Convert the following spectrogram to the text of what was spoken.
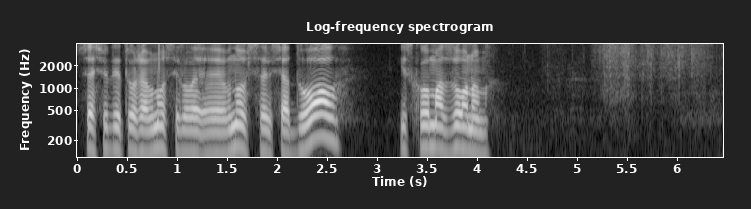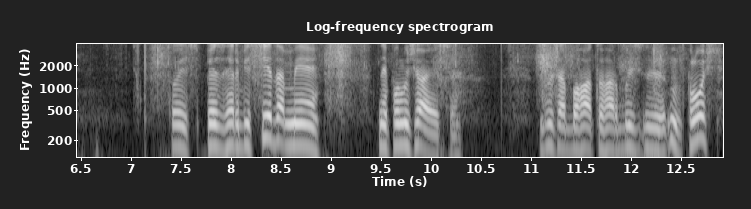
це сюди теж вносили, е, вносився дуал із кломазоном. Тобто без гербіцида ми не виходить. Дуже багато гарбузів, ну, площ.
